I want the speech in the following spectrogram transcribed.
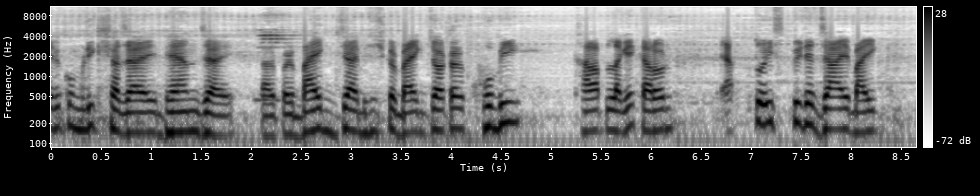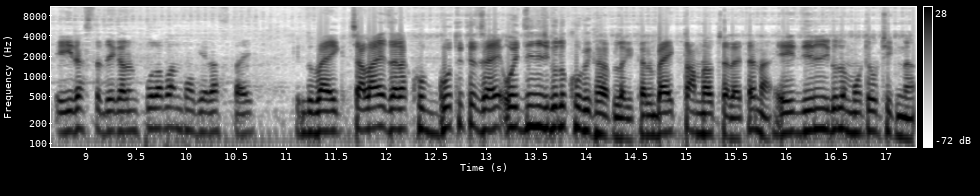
এরকম রিক্সা যায় ভ্যান যায়, তারপরে বাইক যায়, বিশেষ করে বাইক যাওয়াটার খুবই খারাপ লাগে কারণ এত স্পিডে যায় বাইক এই রাস্তা দিয়ে, কারণ পোলাপান থাকে রাস্তায়, কিন্তু বাইক চালায় যারা খুব গতিতে যায়, ওই জিনিসগুলো খুবই খারাপ লাগে কারণ বাইক তো আমরাও চালাই, তাই না? এই জিনিসগুলো মোটেও ঠিক না।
